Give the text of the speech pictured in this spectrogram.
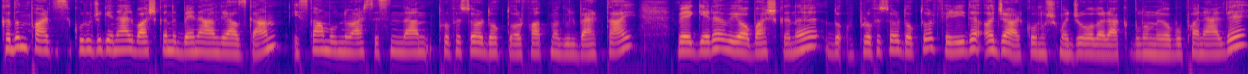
Kadın Partisi kurucu genel başkanı Benal Yazgan, İstanbul Üniversitesi'nden Profesör Doktor Fatma Gül Berktay ve Geravio Başkanı Profesör Doktor Feride Acar konuşmacı olarak bulunuyor bu panelde.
